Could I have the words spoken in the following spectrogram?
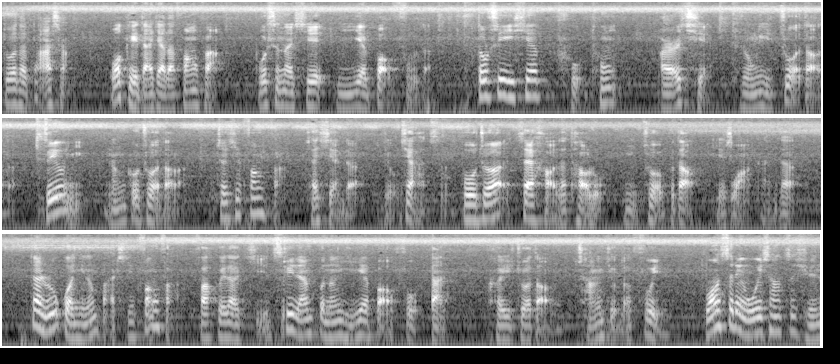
多的打赏。我给大家的方法，不是那些一夜暴富的，都是一些普通而且容易做到的。只有你能够做到了，这些方法才显得有价值。否则，再好的套路，你做不到也是枉然的。但如果你能把这些方法发挥到极致，虽然不能一夜暴富，但可以做到长久的富有。王司令微商咨询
